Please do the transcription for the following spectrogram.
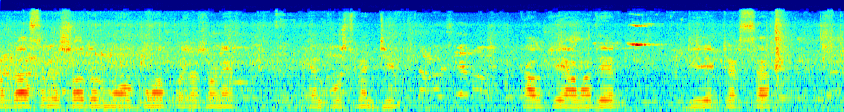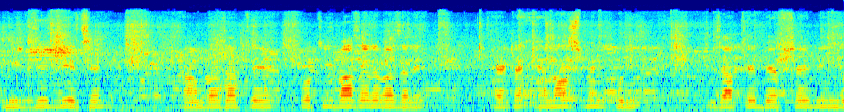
আমরা আসলে সদর মহকুমা প্রশাসনের এনফোর্সমেন্ট টিম কালকে আমাদের ডিরেক্টর স্যার নির্দেশ দিয়েছেন আমরা যাতে প্রতি বাজারে বাজারে একটা অ্যানাউন্সমেন্ট করি, যাতে ব্যবসায়ীবৃন্দ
